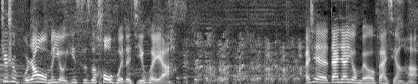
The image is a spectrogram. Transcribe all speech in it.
这是不让我们有一丝丝后悔的机会呀。而且大家有没有发现哈？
